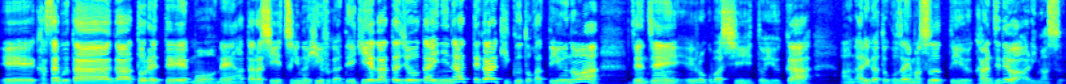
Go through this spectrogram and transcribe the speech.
えー、かさぶたが取れてもうね新しい次の皮膚が出来上がった状態になってから聞くとかっていうのは全然喜ばしいというかあのありがとうございますっていう感じではあります。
